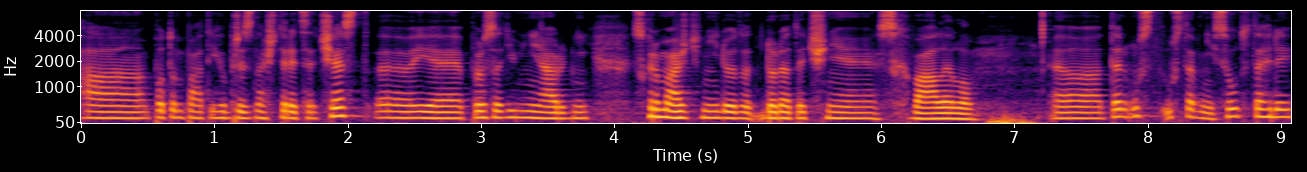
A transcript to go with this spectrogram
a potom 5. března 46 eh, je prozatímní národní schromáždění dodatečně schválilo. Eh, ten ústavní soud tehdy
